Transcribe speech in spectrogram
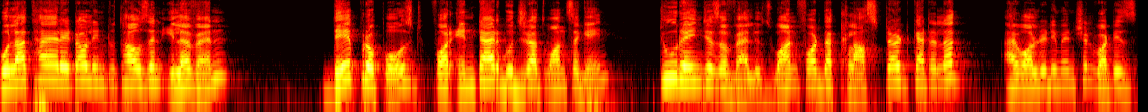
Kolathayar et al. in 2011 they proposed for entire Gujarat once again two ranges of values. One for the clustered catalog. I have already mentioned what is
